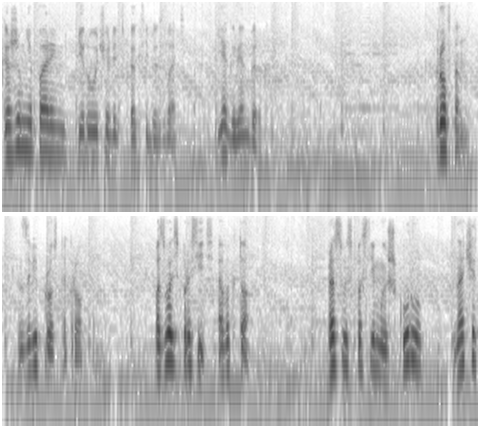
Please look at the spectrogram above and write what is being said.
Скажи мне, парень, в первую очередь, как тебя звать? Я Гренберг. Крофтон. Зови просто Крофтон. Позволь спросить, а вы кто? Раз вы спасли мою шкуру, значит,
